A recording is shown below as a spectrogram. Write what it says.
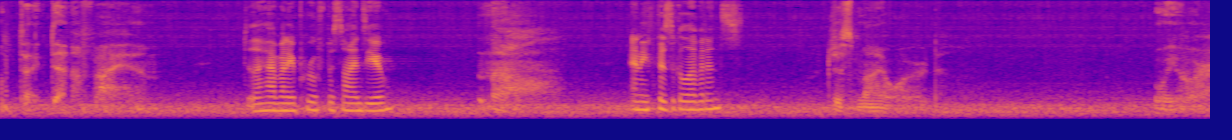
helped identify him. Do they have any proof besides you? No, Any physical evidence? just my word. We were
